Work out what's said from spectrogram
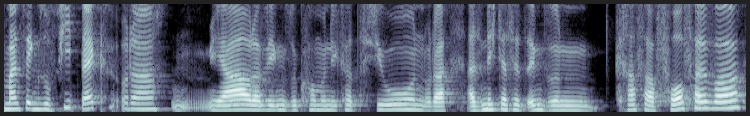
meinst wegen so Feedback oder? Ja, oder wegen so Kommunikation oder also nicht, dass jetzt irgend so ein krasser Vorfall war,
